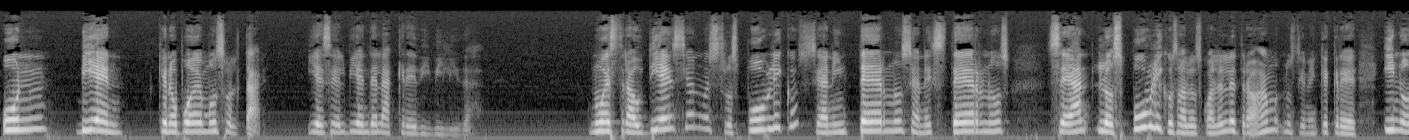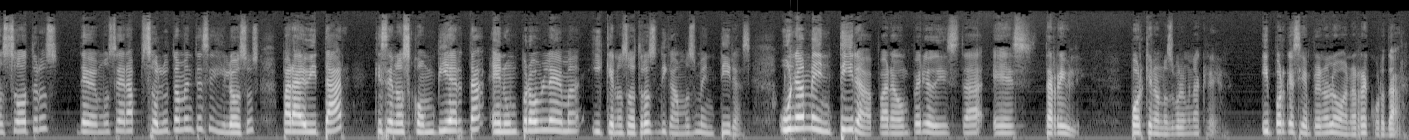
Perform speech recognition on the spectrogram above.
un bien que no podemos soltar y es el bien de la credibilidad. Nuestra audiencia, nuestros públicos, sean internos, sean externos, sean los públicos a los cuales le trabajamos, nos tienen que creer. Y nosotros debemos ser absolutamente sigilosos para evitar que se nos convierta en un problema y que nosotros digamos mentiras. Una mentira para un periodista es terrible, porque no nos vuelven a creer y porque siempre nos lo van a recordar.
